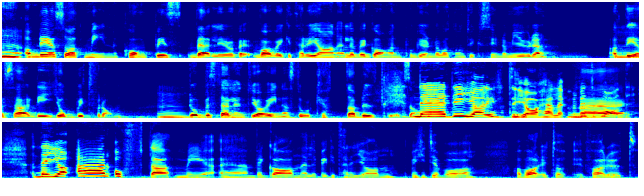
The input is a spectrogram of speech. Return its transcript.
om det är så att min kompis väljer att vara vegetarian eller vegan på grund av att de tycker synd om djuren. Att Mm. det är så här, det är jobbigt för dem. Då beställer inte jag in en stor köttabit liksom. Nej det gör inte jag heller. Men Nej. vet du vad? Nej jag är ofta med eh, vegan eller vegetarian, vilket jag var, har varit förut.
